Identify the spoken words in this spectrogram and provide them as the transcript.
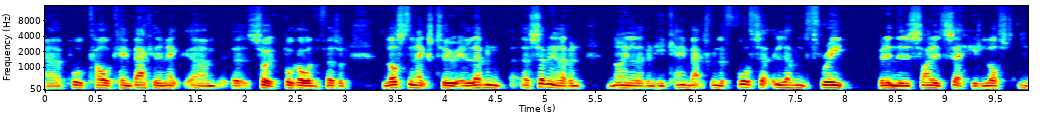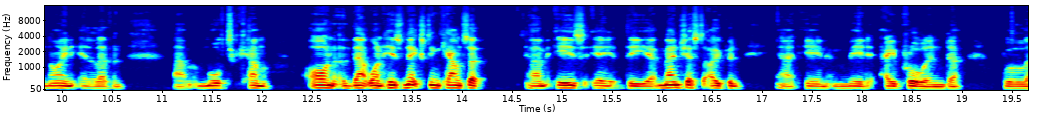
Uh, Paul Coll came back in the next, um, uh, sorry, Paul Coll won the first one, lost the next two, 11, uh, 7 11, 9 11. He came back to win the fourth set, 11 3, but in the decided set, he lost 9 11. Um, more to come on that one. His next encounter um, is uh, the uh, Manchester Open uh, in mid-April, and uh, we'll,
